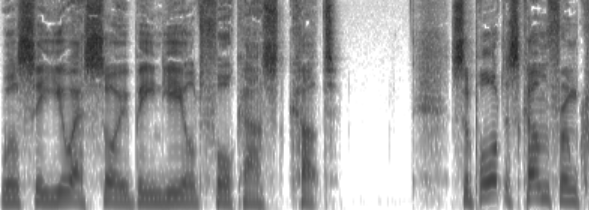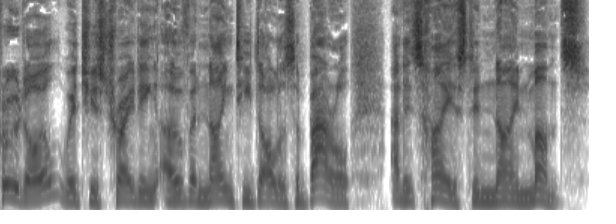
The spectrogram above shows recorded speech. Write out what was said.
will see US soybean yield forecast cut. Support has come from crude oil, which is trading over $90 a barrel at its highest in nine months.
